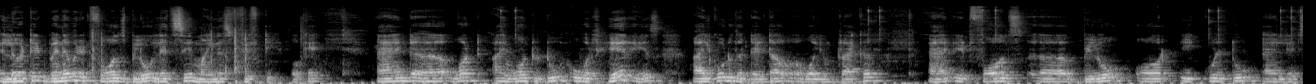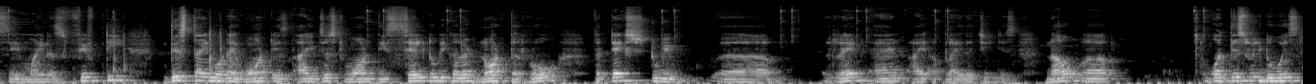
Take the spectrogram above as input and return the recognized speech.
alerted whenever it falls below let's say minus 50 okay and what I want to do over here is I'll go to the delta volume tracker and it falls uh, below or equal to and let's say minus 50 this time what I want is I just want the cell to be colored not the row the text to be uh, red and I apply the changes. Now uh, what this will do is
